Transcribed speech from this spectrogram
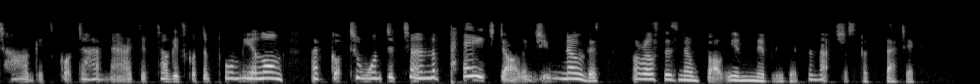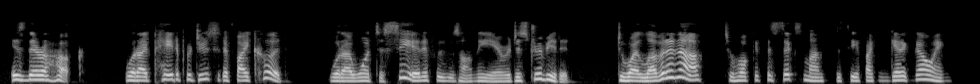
tug? It's got to have narrative tug. It's got to pull me along. I've got to want to turn the page, darlings. You know this. Or else there's no bolly and nibbly bits, and that's just pathetic. Is there a hook? Would I pay to produce it if I could? Would I want to see it if it was on the air or distributed? Do I love it enough to hook it for six months to see if I can get it going?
